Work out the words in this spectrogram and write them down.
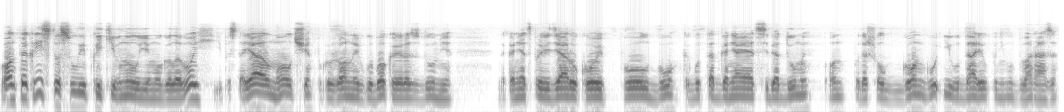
Монте-Кристо с улыбкой кивнул ему головой и постоял молча, погруженный в глубокое раздумье. Наконец, проведя рукой по лбу, как будто отгоняя от себя думы, он подошел к гонгу и ударил по нему два раза.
